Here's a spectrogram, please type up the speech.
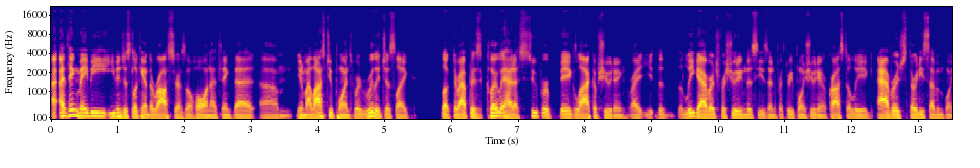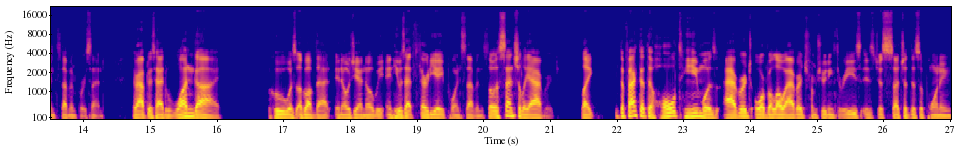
I, I think maybe even just looking at the roster as a whole, and I think that um, you know my last two points were really just like, look, the Raptors clearly had a super big lack of shooting. Right, the, the league average for shooting this season for three point shooting across the league averaged thirty seven point seven percent. The Raptors had one guy who was above that in OG Anunoby, and he was at thirty eight point seven, so essentially average. Like the fact that the whole team was average or below average from shooting threes is just such a disappointing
